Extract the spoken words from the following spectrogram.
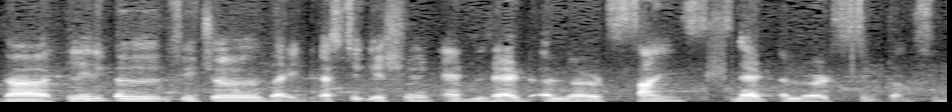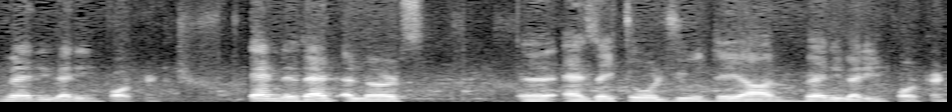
the clinical features, the investigation, and red alert signs, red alert symptoms. Very, very important. 10 red alerts, uh, as I told you, they are very, very important.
